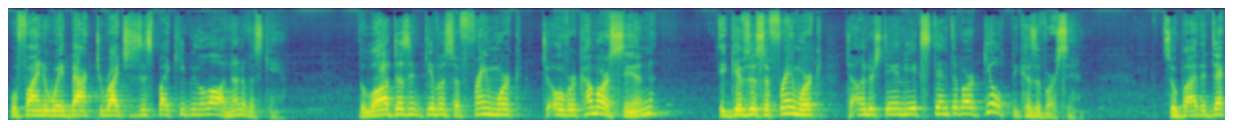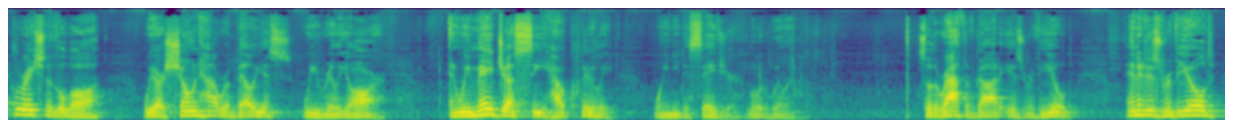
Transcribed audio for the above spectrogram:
will find a way back to righteousness by keeping the law. None of us can. The law doesn't give us a framework to overcome our sin, it gives us a framework to understand the extent of our guilt because of our sin. So, by the declaration of the law, we are shown how rebellious we really are. And we may just see how clearly we need a Savior, Lord willing. So the wrath of God is revealed, and it is revealed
